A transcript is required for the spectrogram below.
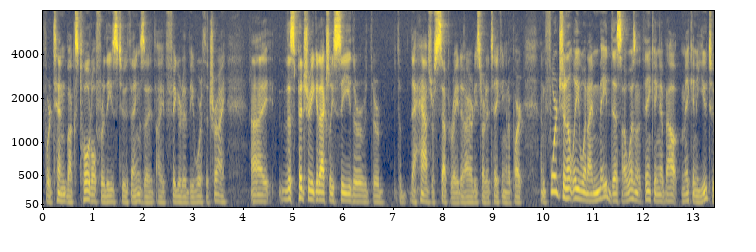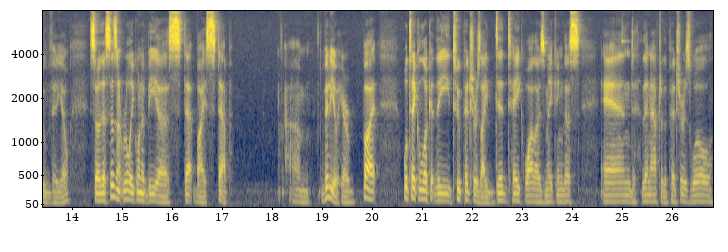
for 10 bucks total for these two things, I, I figured it'd be worth a try. Uh, this picture, you could actually see they're, they're the, the halves are separated. I already started taking it apart. Unfortunately, when I made this, I wasn't thinking about making a YouTube video. So this isn't really going to be a step-by-step -step, um, video here, but we'll take a look at the two pictures I did take while I was making this, and then after the pictures, we'll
